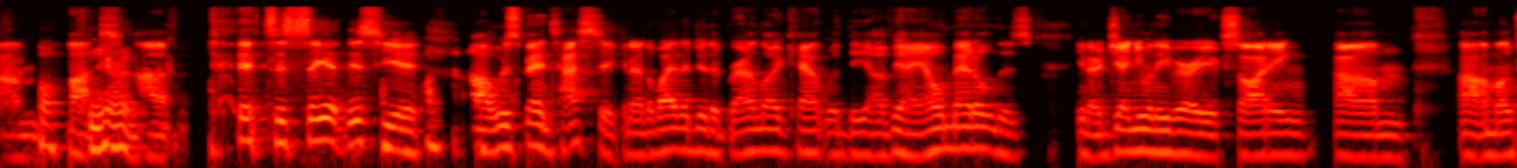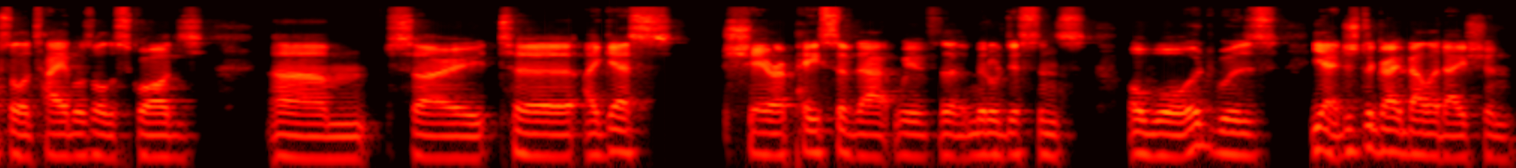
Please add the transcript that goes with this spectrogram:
um, but uh, to see it this year uh, was fantastic. You know the way they do the Brownlow count with the uh, VAL medal is you know genuinely very exciting. Um, uh, amongst all the tables, all the squads. Um, so to I guess share a piece of that with the middle distance award was yeah, just a great validation,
